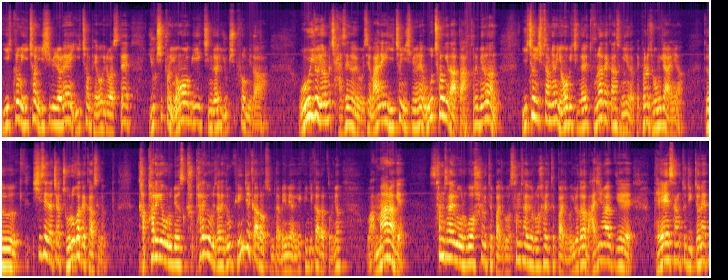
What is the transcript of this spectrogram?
이 그럼 2021년에 2,100억이라고 봤을 때 60% 영업이익 증가율이 60%입니다. 오히려 여러분 잘 생각해 보세요. 만약에 2020년에 5천억이 나왔다. 그러면은 2023년에 영업이익 증가율이 둔화될 가능성이 높아요. 별로 좋은 게 아니에요. 그 시세 자체가 조로가 될 가능성이 높아요. 가파르게 오르면서 가파르게 오르잖아요. 그러면 굉장히 까다롭습니다. 매매하는 게 굉장히 까다롭거든요. 완만하게 3, 4일 오르고 하루 이틀 빠지고 3, 4일 오르고 하루 이틀 빠지고 이러다가 마지막에 대상투 직전에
